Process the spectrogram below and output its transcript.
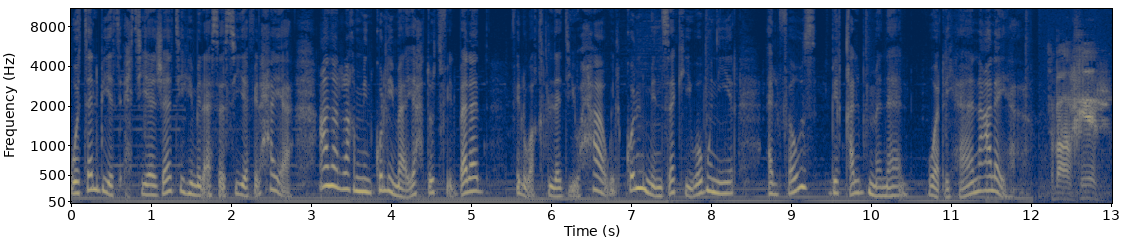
وتلبية احتياجاتهم الأساسية في الحياة على الرغم من كل ما يحدث في البلد في الوقت الذي يحاول كل من زكي ومنير الفوز بقلب منال والرهان عليها. صباح الخير.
